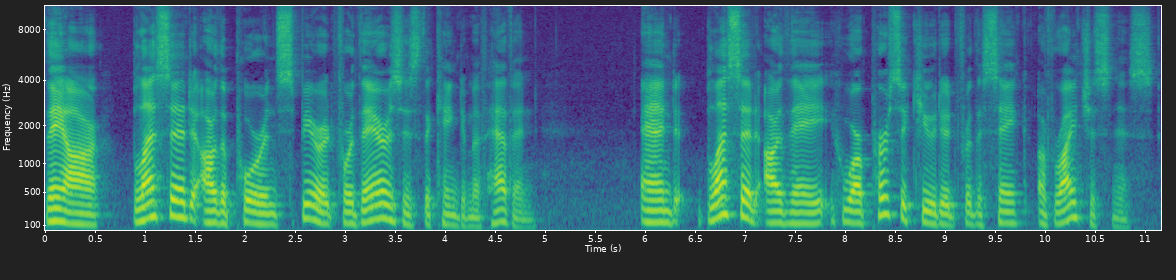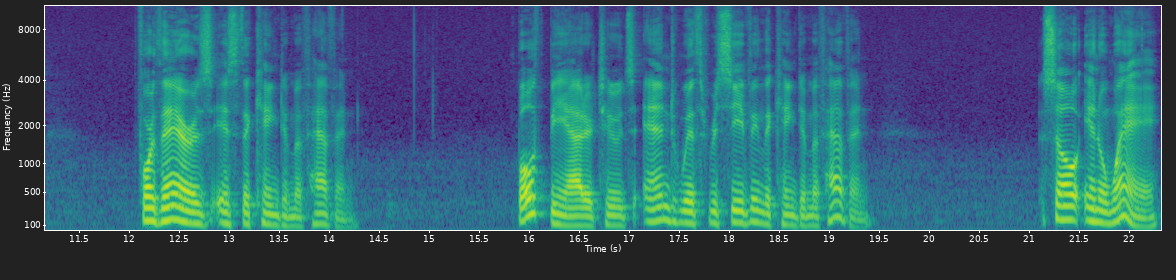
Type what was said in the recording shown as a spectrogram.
They are Blessed are the poor in spirit, for theirs is the kingdom of heaven. And blessed are they who are persecuted for the sake of righteousness, for theirs is the kingdom of heaven. Both Beatitudes end with receiving the kingdom of heaven. So, in a way,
